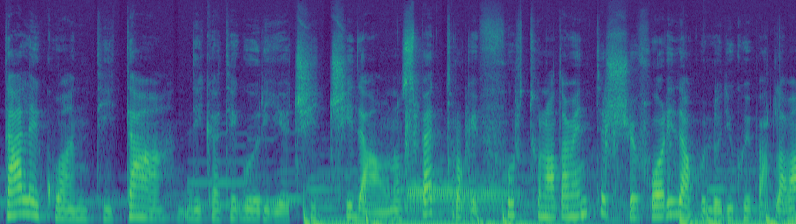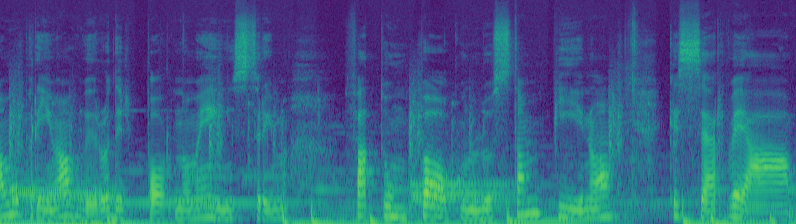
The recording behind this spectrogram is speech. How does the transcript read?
tale quantità di categorie ci, ci, dà uno spettro che fortunatamente esce fuori da quello di cui parlavamo prima, ovvero del porno mainstream, fatto un po' con lo stampino che serve a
